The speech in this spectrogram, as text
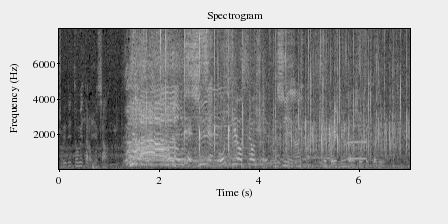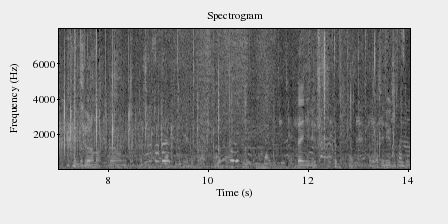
これで止めたらおしゃん惜しい惜しい惜しい惜しいでこれ決めたら小説書けるドラマドラマ見て。第二リュウト。マジリュウトさんどう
